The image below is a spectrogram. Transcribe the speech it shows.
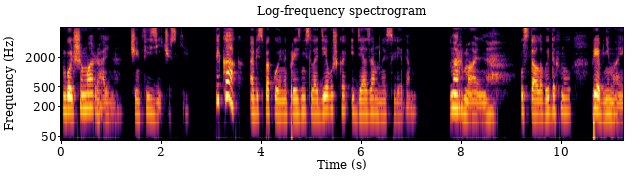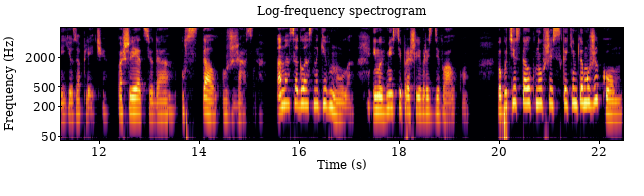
больше морально, чем физически. «Ты как?» – обеспокоенно произнесла девушка, идя за мной следом. «Нормально», – устало выдохнул, приобнимая ее за плечи. «Пошли отсюда, устал ужасно». Она согласно кивнула, и мы вместе прошли в раздевалку. По пути столкнувшись с каким-то мужиком,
